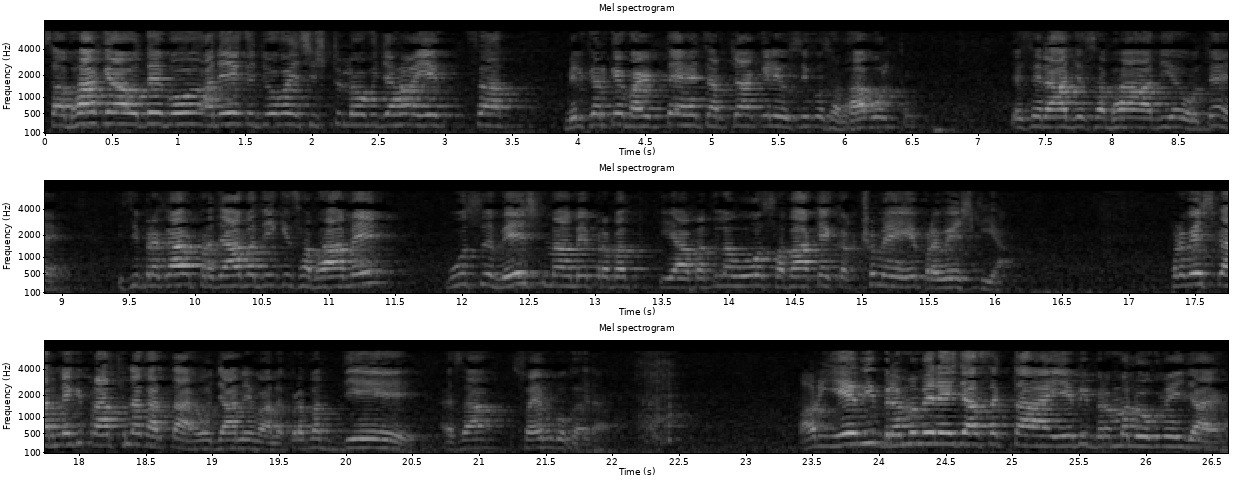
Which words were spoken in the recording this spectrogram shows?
सभा क्या होते वो अनेक जो है, शिष्ट लोग जहाँ एक साथ मिलकर के बैठते हैं चर्चा के लिए, उसी को सभा बोलते जैसे राज्यसभा आदि होते हैं। इसी प्रकार प्रजापति की सभा में उस वेशमा में प्रबत किया मतलब वो सभा के कक्ष में ये प्रवेश किया। प्रवेश करने की प्रार्थना करता है वो जाने वाले प्रबद्ये ऐसा स्वयं को कह रहा है। और ये भी ब्रह्म में नहीं जा सकता है, ये भी ब्रह्म लोक में ही जाएगा।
